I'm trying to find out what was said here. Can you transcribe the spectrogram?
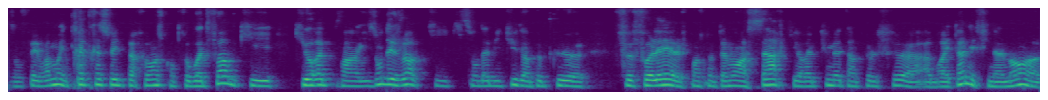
ils ont fait vraiment une très très solide performance contre Watford qui, qui aurait, enfin, ils ont des joueurs qui, qui sont d'habitude un peu plus feu follet, je pense notamment à Sarr qui aurait pu mettre un peu le feu à, Brighton et finalement euh,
